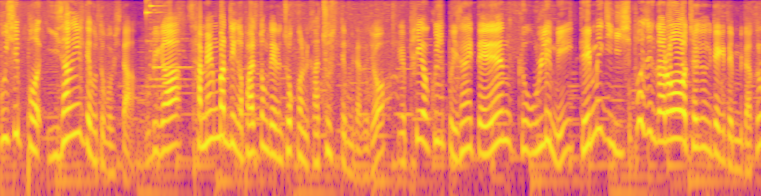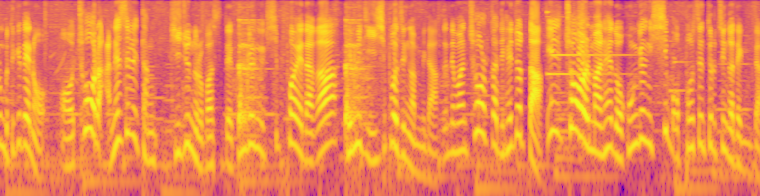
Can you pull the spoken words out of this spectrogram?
90% 이상일 때부터 봅시다. 우리가 삼양반지가 발동되는 조건을 갖췄을 때입니다. 그죠? 그러니까 피가 90% 이상일 때는 그 울림이 데미지 20% 증가로 적용이 되게 됩니다. 그럼 어떻게 되노? 어, 초월 안 했을 당 기준으로 봤을 때 공격력 10%에다가 데미지 20% 증가합니다. 근데 만 초월까지 해줬다. 1초월만 해도 공격이 15%로 증가됩니다.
